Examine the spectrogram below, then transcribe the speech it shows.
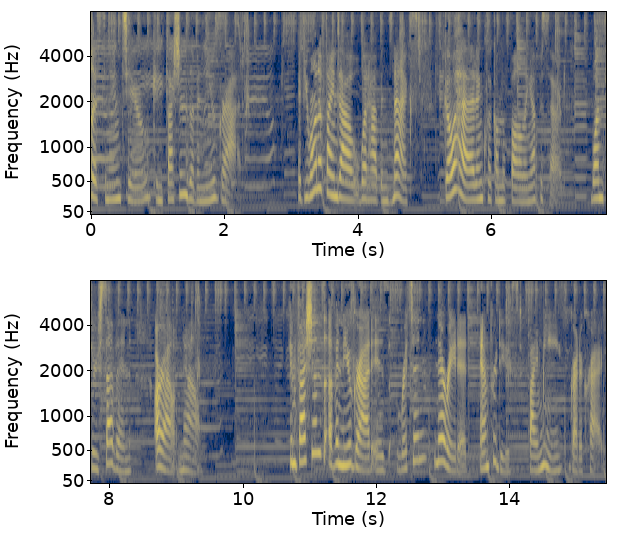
Listening to Confessions of a New Grad. If you want to find out what happens next, go ahead and click on the following episode. 1 through 7 are out now. Confessions of a New Grad is written, narrated, and produced by me, Greta Craig.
